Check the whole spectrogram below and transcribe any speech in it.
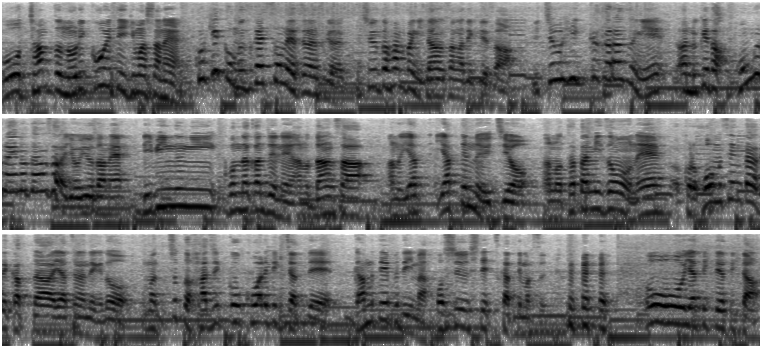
おおちゃんと乗り越えていきましたね。これ結構難しそうなやつなんですけど中途半端に段差ができてさ一応引っかからずにあ抜けた。こんぐらいの段差は余裕だね。リビングにこんな感じでねあの段差あのややってんのよ一応。あの畳ゾーンをねこれホームセンターで買ったやつなんだけど、まあ、ちょっと端っこ壊れてきちゃってガムテープで今補修して使ってます。おおやってきたやってきた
